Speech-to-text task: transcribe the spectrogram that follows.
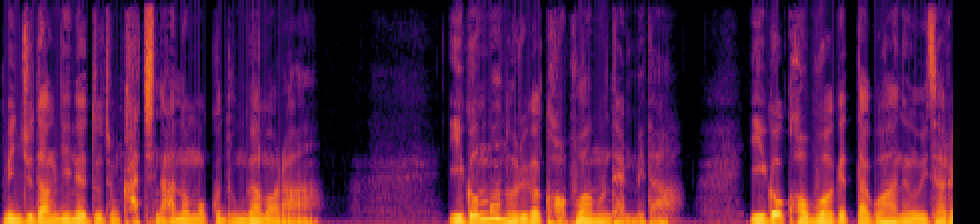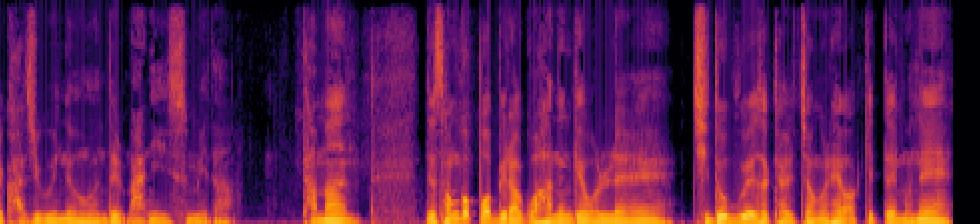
민주당 니네도 좀 같이 나눠 먹고 눈 감아라. 이것만 우리가 거부하면 됩니다. 이거 거부하겠다고 하는 의사를 가지고 있는 의원들 많이 있습니다. 다만 이제 선거법이라고 하는 게 원래 지도부에서 결정을 해왔기 때문에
